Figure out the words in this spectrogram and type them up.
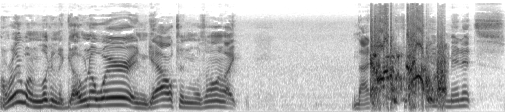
I really wasn't looking to go nowhere. And Gallatin was only like 90, 15 minutes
